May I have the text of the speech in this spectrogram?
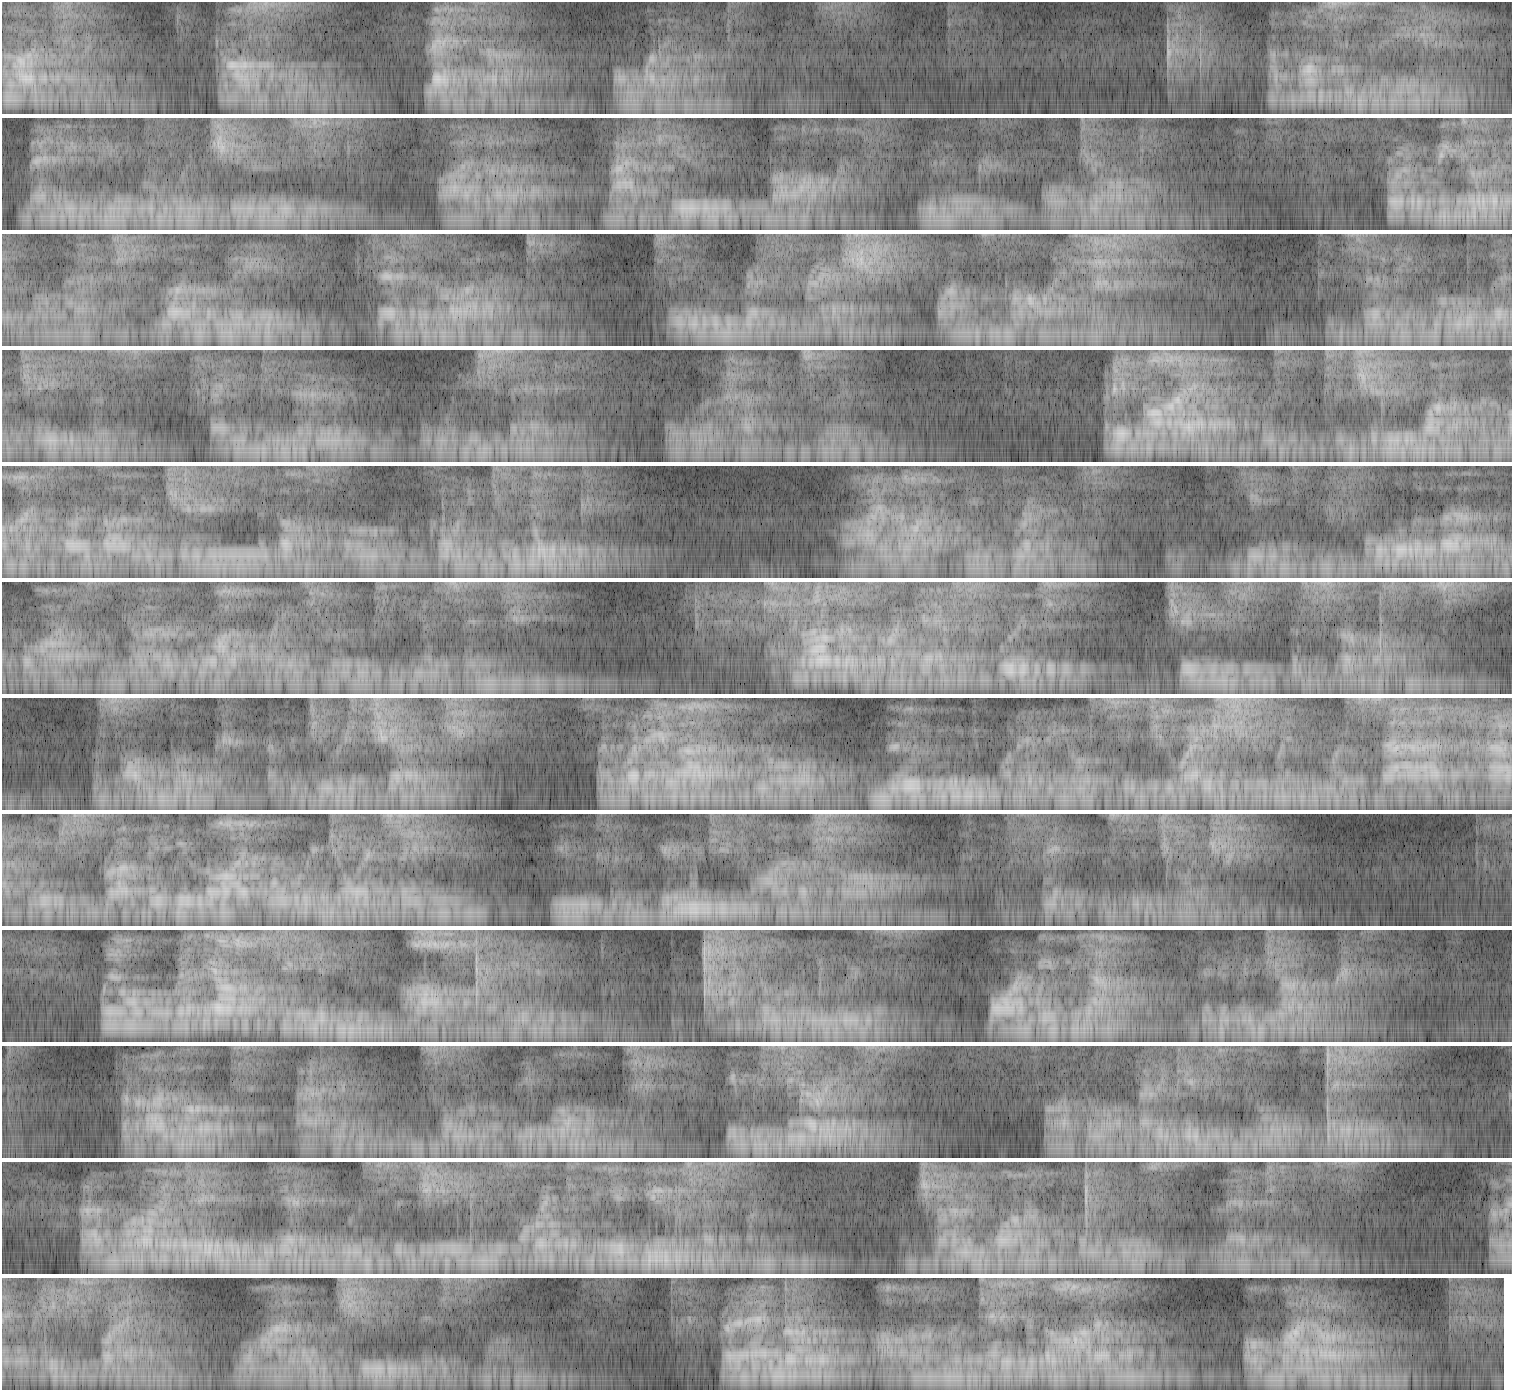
poetry, gospel, letter, or whatever? Now, possibly, many people would choose either Matthew, Mark, Luke, or John. For it would be good on that lonely desert island to refresh one's mind concerning all that Jesus came to do, all he said, all that happened to him. And if I was to choose one of them, I suppose I would choose the Gospel according to Luke. I like the breadth. It begins before the birth of Christ and goes right the way through to the ascension. But others, I guess, would choose the Psalms, the songbook of the Jewish church. So whatever your mood, whatever your situation, whether you are sad, happy, struggling with life, or rejoicing, you can usually find a song to fit the situation. Well, when the Archdeacon asked me, I thought he was winding me up, a bit of a joke. But I looked at him and saw that he wasn't. He was serious. So I thought I'd better give some thought to this. And what I did in the end was to choose, I went to the New Testament and chose one of Paul's letters. So let me explain why I would choose this one. Remember, I'm on a desert island on my own.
